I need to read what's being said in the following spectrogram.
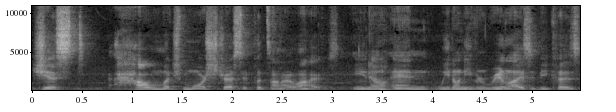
just how much more stress it puts on our lives, you know, Yeah. and we don't even realize it because.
